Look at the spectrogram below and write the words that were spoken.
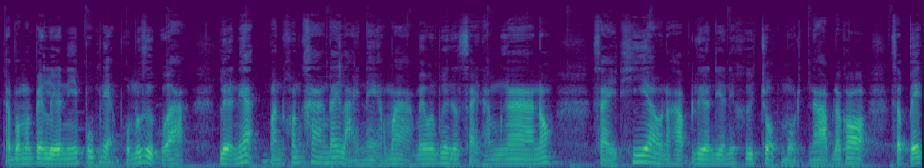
แต่พอมันเป็นเรือนนี้ปุ๊บเนี่ยผมรู้สึกว่าเรือนเนี้ยมันค่อนข้างได้หลายแนวมาก ไม่ว่าเพื่อนจะใส่ทำงานเนาะ ใส่เที่ยวนะครับเรือนเดียวนี่คือจบหมดนะครับแล้วก็สเปค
